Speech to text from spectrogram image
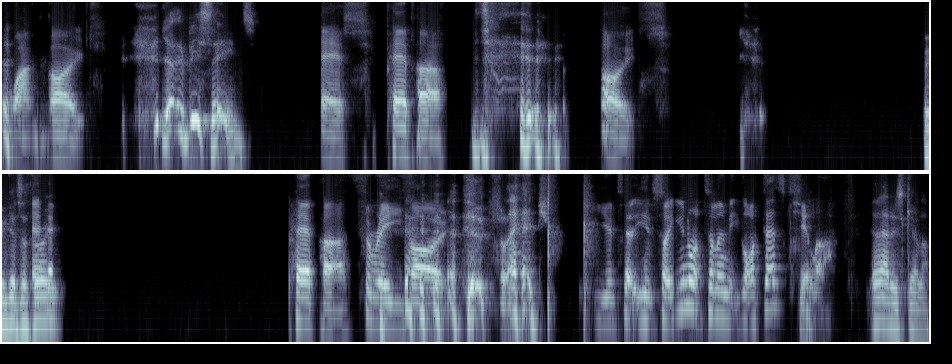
one vote. Yeah, it'd be scenes. S. Pepper, votes. Who gets a three? Pepper, three votes. Fledge. You te- so you're not telling me like that's killer. Yeah, that is killer.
